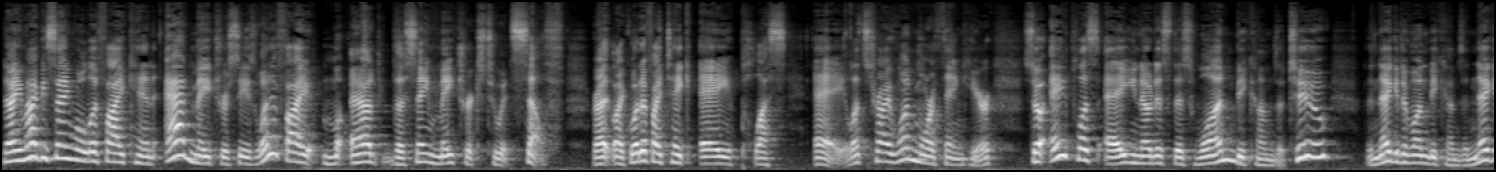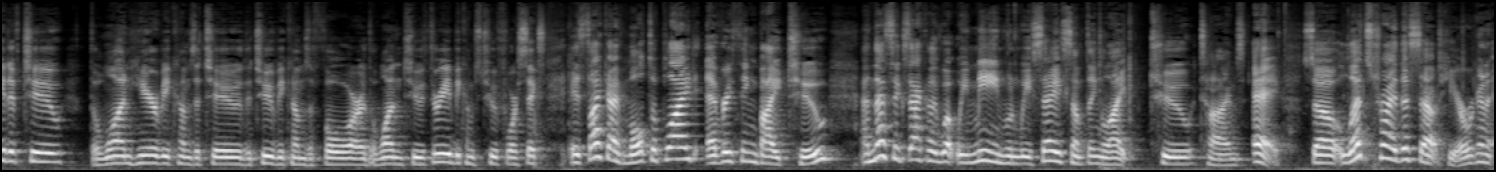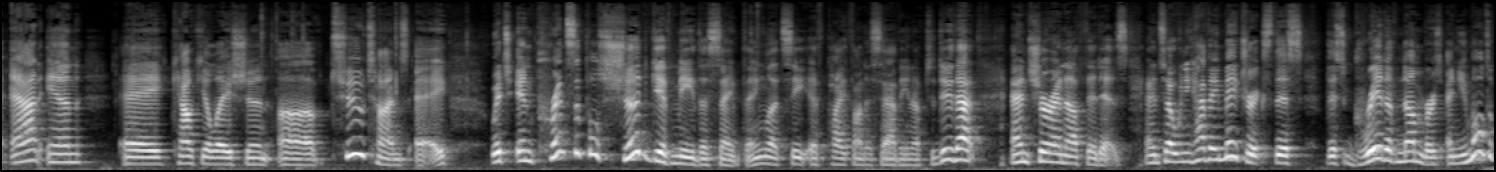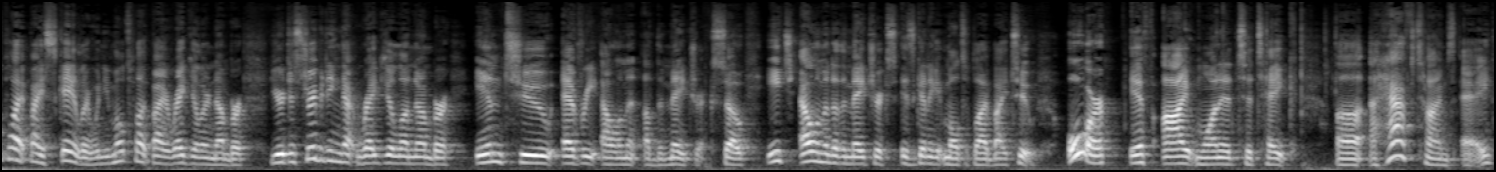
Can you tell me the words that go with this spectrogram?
Now you might be saying, well, if I can add matrices, what if I add the same matrix to itself, right? Like what if I take A plus A? Let's try one more thing here. So A plus A, you notice this 1 becomes a 2, the negative 1 becomes a negative 2, the 1 here becomes a 2, the 2 becomes a 4, the 1, 2, 3 becomes 2, 4, 6. It's like I've multiplied everything by 2, and that's exactly what we mean when we say something like 2 times a. So let's try this out here. We're going to add in a calculation of 2 times a. which in principle should give me the same thing. Let's see if Python is savvy enough to do that. And sure enough, it is. And so when you have a matrix, this, this grid of numbers, and you multiply it by a scalar, when you multiply it by a regular number, you're distributing that regular number into every element of the matrix. So each element of the matrix is going to get multiplied by two. Or if I wanted to take uh, a half times a,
